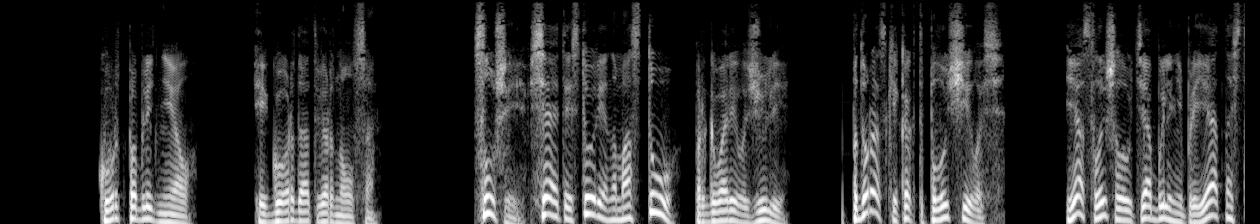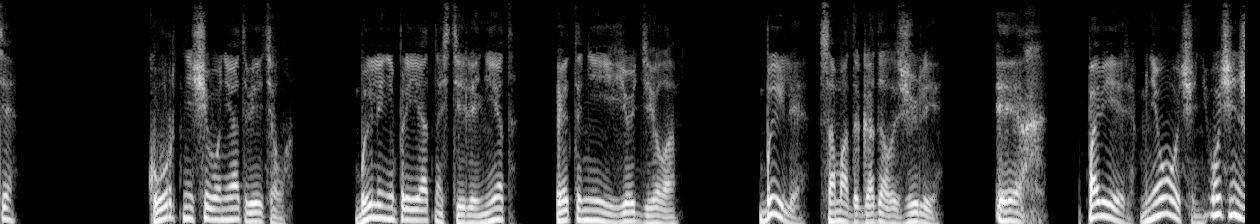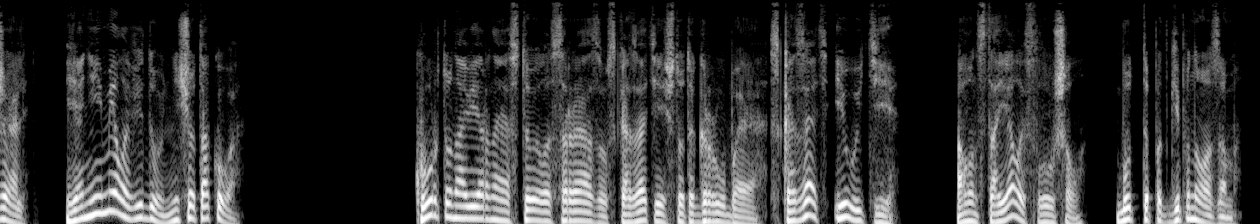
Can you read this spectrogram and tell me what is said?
Курт побледнел и гордо отвернулся. «Слушай, вся эта история на мосту», — проговорила Жюли. «По-дурацки как-то получилось. Я слышала, у тебя были неприятности». Курт ничего не ответил. Были неприятности или нет, это не ее дело. «Были», — сама догадалась Жюли. «Эх, Поверь, мне очень, очень жаль. Я не имела в виду ничего такого. Курту, наверное, стоило сразу сказать ей что-то грубое, сказать и уйти. А он стоял и слушал, будто под гипнозом,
